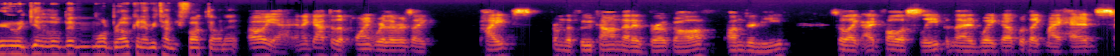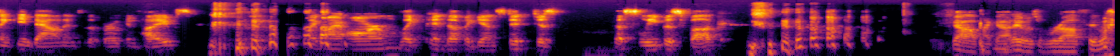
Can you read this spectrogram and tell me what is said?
It would get a little bit more broken every time you fucked on it. Oh yeah, and it got to the point where there was like pipes from the futon that had broke off underneath. So like I'd fall asleep and then I'd wake up with like my head sinking down into the broken pipes, like my arm like pinned up against it, just asleep as fuck. Oh my god, it was rough. It was,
